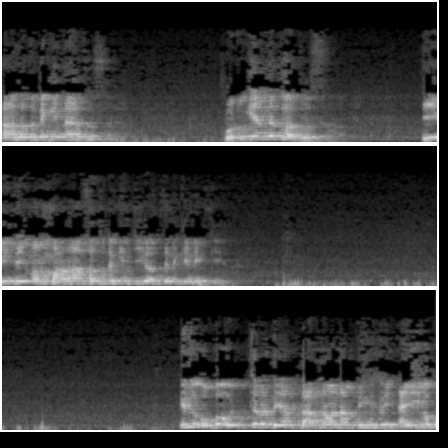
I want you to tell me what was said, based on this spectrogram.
ආ සතුටින් ඉන්න අතුස්ස. බොරු කියන්නේ නැතුව අතුස්ස. ජීවිතේ මම මහා සතුටකින් ජීවත් වෙන කෙනෙක් කියලා. ඉතින් ඔබ ඔච්චර දෙයක් දන්නවා නම් පිටින් ඇයි ඔබ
